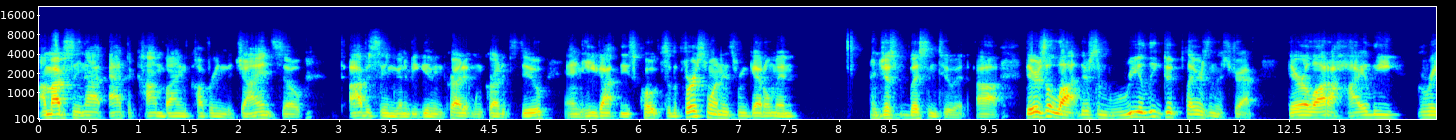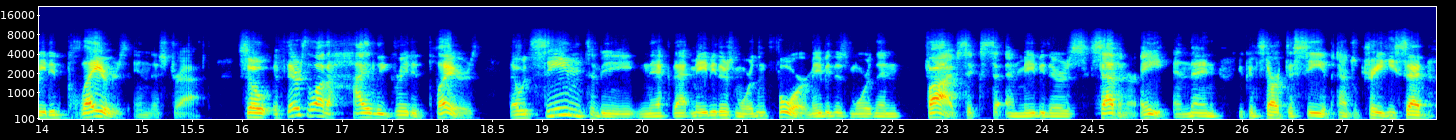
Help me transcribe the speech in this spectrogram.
I'm obviously not at the combine covering the Giants, so obviously I'm going to be giving credit when credit's due. And he got these quotes. So the first one is from Gettleman, and just listen to it. Uh, there's a lot, there's some really good players in this draft. There are a lot of highly graded players in this draft. So if there's a lot of highly graded players, that would seem to be Nick that maybe there's more than four, maybe there's more than five, six, and maybe there's seven or eight, and then you can start to see a potential trade. He said,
